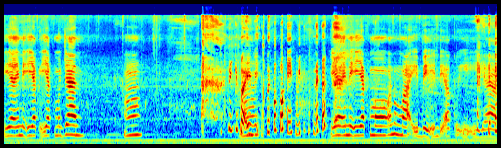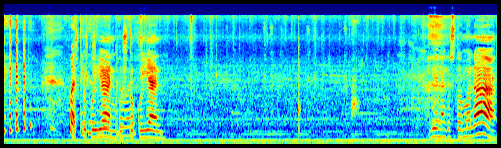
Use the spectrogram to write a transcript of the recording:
Yan iniiyak-iyak mo dyan. Hmm. Hindi maibig na, maibig na. Yan iniiyak mo. Anong maibi? Hindi ako iiyak. Gusto ko yan. Gusto ko yan. Yan ang gusto mo na.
